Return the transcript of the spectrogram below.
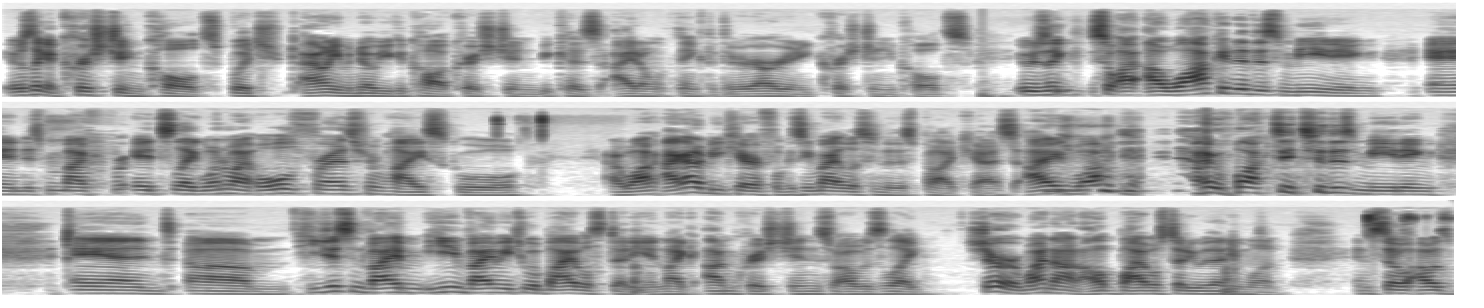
it was like a christian cult which i don't even know you could call it christian because i don't think that there are any christian cults it was like so i, I walk into this meeting and it's my it's like one of my old friends from high school I walk. I gotta be careful because he might listen to this podcast. I walked. I walked into this meeting, and um, he just invited. He invited me to a Bible study, and like I'm Christian, so I was like, sure, why not? I'll Bible study with anyone. And so I was.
